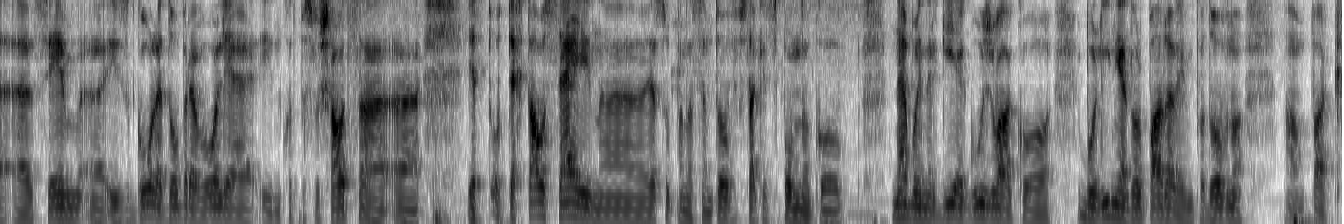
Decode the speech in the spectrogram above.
uh, sem uh, iz gole dobre volje in kot poslušalca, uh, je odtehtal vse in uh, jaz upam, da sem to vsakeč spomnil, ko ne bo energije, gužva, ko bo linija dol padala in podobno. Ampak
